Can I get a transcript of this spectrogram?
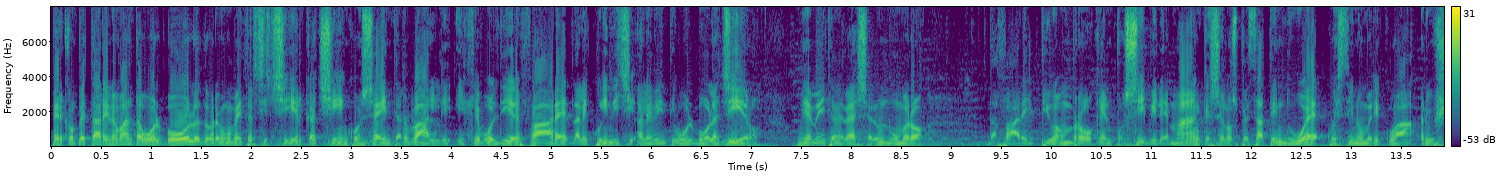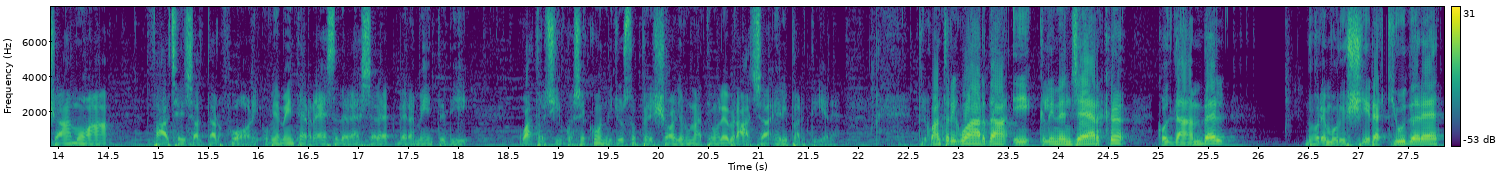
per completare i 90 wall ball dovremo metterci circa 5-6 intervalli, il che vuol dire fare dalle 15 alle 20 wall ball a giro. Ovviamente deve essere un numero da fare il più unbroken possibile, ma anche se lo spezzate in due, questi numeri qua riusciamo a farceli saltare fuori. Ovviamente il resto deve essere veramente di 4-5 secondi, giusto per sciogliere un attimo le braccia e ripartire. Per quanto riguarda i clean and jerk col dumbbell, dovremmo riuscire a chiudere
